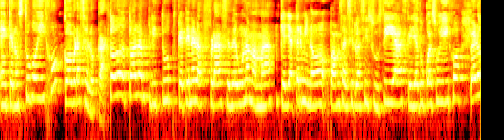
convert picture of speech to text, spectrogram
en que nos tuvo hijo, cóbrase local. Todo, toda la amplitud que tiene la frase de una mamá que ya terminó, vamos a decirlo así, sus días, que ya educó a su hijo, pero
